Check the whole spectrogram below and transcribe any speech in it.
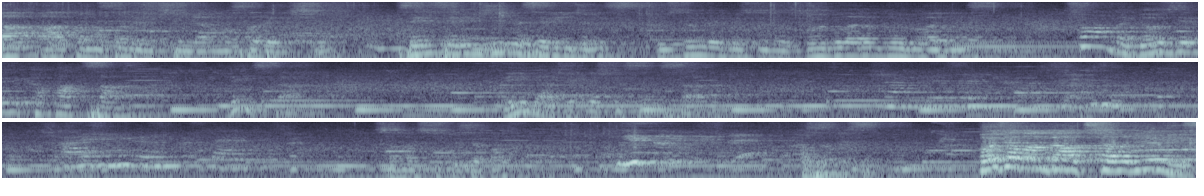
daha arkamızda demiştin, yanımızda demiştin. Senin sevincin ve sevincimiz, hüznün ve hüznümüz, duyguların duygularımız. Şu anda gözlerini kapatsan ne isterdin? Neyi gerçekleşmesini isterdin? Şu an gözlerimi kapatıyorum. Ailemi görmek isterdim. Sana sürpriz yapalım. Hazır mısın? Kocaman bir alkış alabilir miyiz?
